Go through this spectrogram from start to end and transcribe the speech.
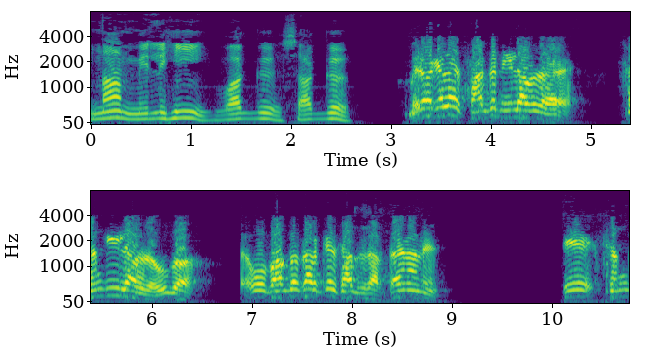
ਨਾ ਮਿਲਹੀ ਵਗ ਸੱਗ। ਮੇਰਾ ਕਹਿੰਦਾ ਸੱਗ ਨਹੀਂ ਲੱਭਦਾ ਹੈ ਸੰਗੀ ਲੱਭ ਰਹੂਗਾ ਉਹ ਵਗ ਕਰਕੇ ਸੱਗ ਕਰਤਾ ਇਹਨਾਂ ਨੇ। ਇਹ ਸੰਗ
